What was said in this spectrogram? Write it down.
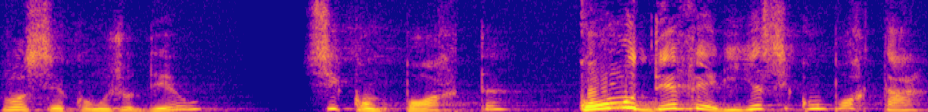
Você, como judeu, se comporta como deveria se comportar,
